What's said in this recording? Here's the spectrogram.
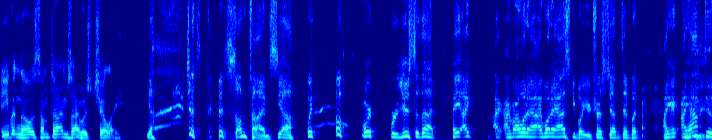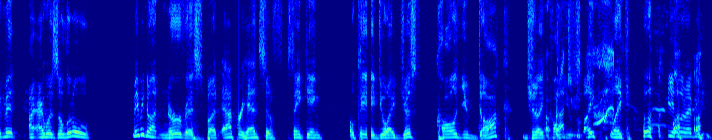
even though sometimes I was chilly. Yeah, just sometimes. Yeah, we, we're we're used to that. Hey, I I, I want to I want to ask you about your trips to Edmonton, but I I have to admit I, I was a little maybe not nervous, but apprehensive, thinking, okay, do I just call you Doc? Should I uh, call That's... you Mike? Like, you know what I mean?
